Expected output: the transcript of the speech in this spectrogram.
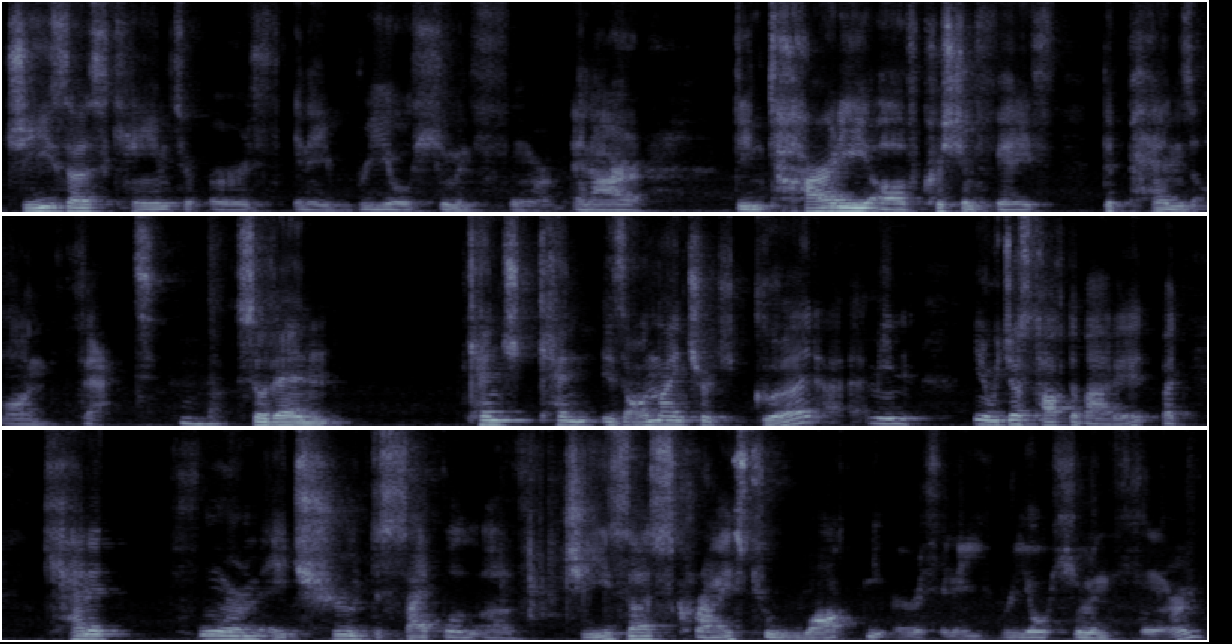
Jesus came to earth in a real human form, and our the entirety of Christian faith depends on that. Mhm. So then, can can is online church good? I I mean, you know, we just talked about it, but can it form a true disciple of Jesus Christ who walked the earth in a real human form?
